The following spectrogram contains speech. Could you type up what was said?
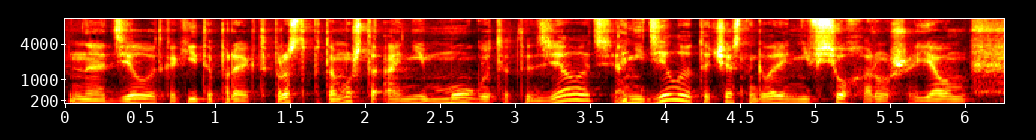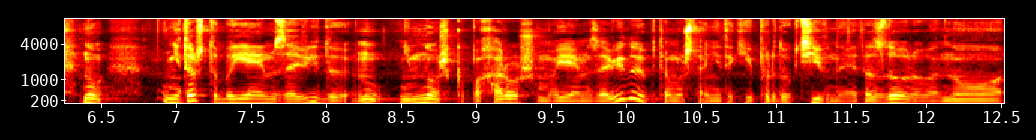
э, делают какие-то проекты, просто потому что они могут это делать, они делают это, честно честно говоря, не все хорошее. Я вам, ну, не то чтобы я им завидую, ну, немножко по-хорошему я им завидую, потому что они такие продуктивные, это здорово, но,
